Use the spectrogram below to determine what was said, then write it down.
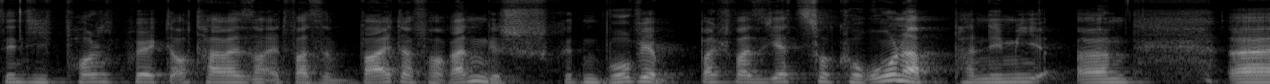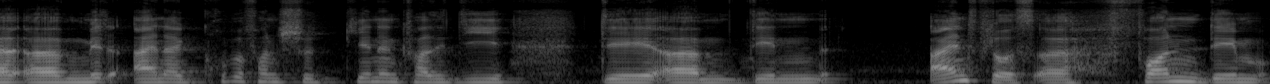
sind die Forschungsprojekte auch teilweise noch etwas weiter vorangeschritten, wo wir beispielsweise jetzt zur Corona-Pandemie ähm, äh, äh, mit einer Gruppe von Studierenden quasi die, die den Einfluss äh, von dem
